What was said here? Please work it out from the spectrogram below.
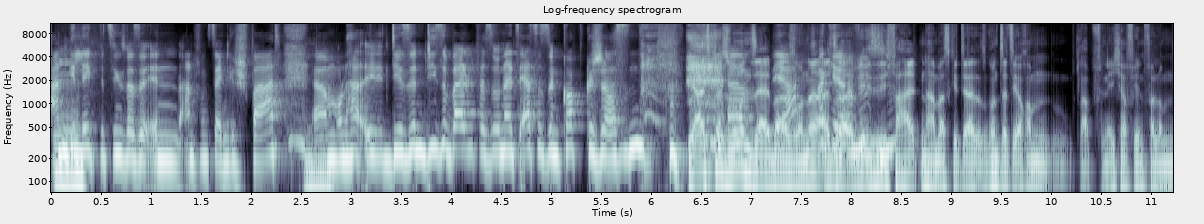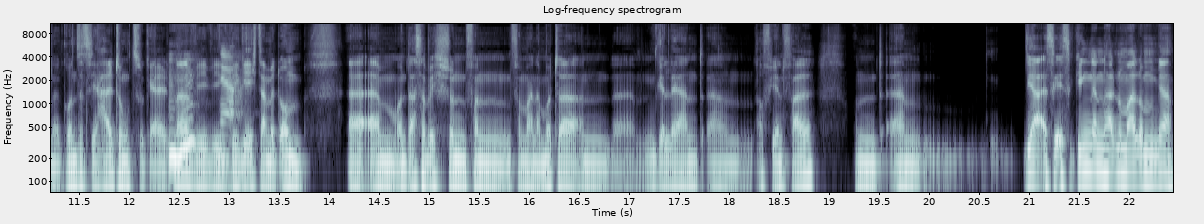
angelegt, mhm. beziehungsweise in Anführungszeichen gespart mhm. ähm, und dir sind diese beiden Personen als erstes in den Kopf geschossen. Ja, als Person selber ja? so, ne? Okay. Also wie sie sich mhm. verhalten haben. Es geht ja grundsätzlich auch um, glaube finde ich auf jeden Fall um eine grundsätzliche Haltung zu Geld. Ne? Mhm. Wie, wie, ja. wie gehe ich damit um? Um. Äh, ähm, und das habe ich schon von, von meiner Mutter äh, gelernt, äh, auf jeden Fall. Und ähm, ja, es, es ging dann halt nur mal um, ja,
